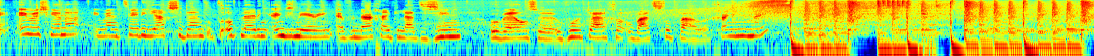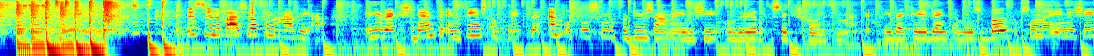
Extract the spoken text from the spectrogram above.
Ik ben Sienna, ik ben een tweedejaars student op de opleiding Engineering en vandaag ga ik je laten zien hoe wij onze voertuigen op waterstof bouwen. Gaan jullie mee? Dit is de innovatiedag van de HVA. Hier werken studenten in teams aan projecten en oplossingen voor duurzame energie om de wereld een stukje schoner te maken. Hierbij kun je denken aan onze boot op zonne-energie,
